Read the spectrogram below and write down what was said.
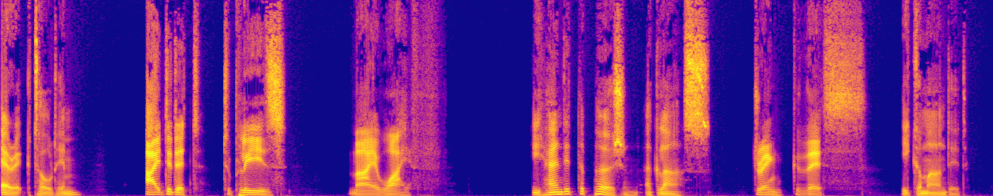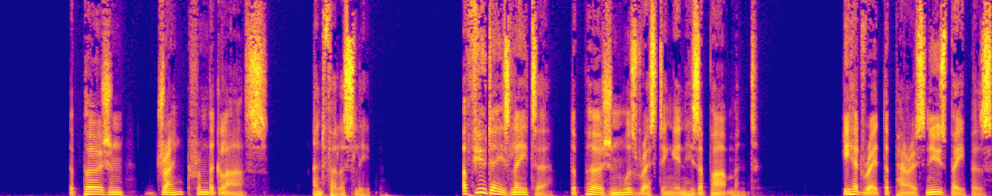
Eric told him. I did it to please my wife. He handed the Persian a glass. Drink this. He commanded. The Persian drank from the glass and fell asleep. A few days later, the Persian was resting in his apartment. He had read the Paris newspapers.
